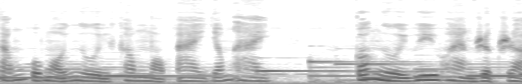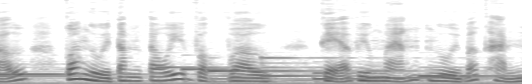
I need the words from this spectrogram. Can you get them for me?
sống của mỗi người không một ai giống ai. Có người huy hoàng rực rỡ, có người tâm tối vật vờ, kẻ viên mãn người bất hạnh.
